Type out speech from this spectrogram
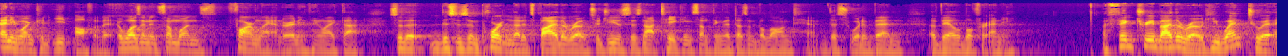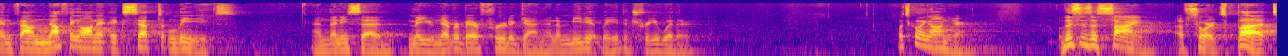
anyone could eat off of it. It wasn't in someone's farmland or anything like that. So that this is important that it's by the road. So Jesus is not taking something that doesn't belong to him. This would have been available for any a fig tree by the road. He went to it and found nothing on it except leaves. And then he said, May you never bear fruit again. And immediately the tree withered. What's going on here? Well, this is a sign of sorts, but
